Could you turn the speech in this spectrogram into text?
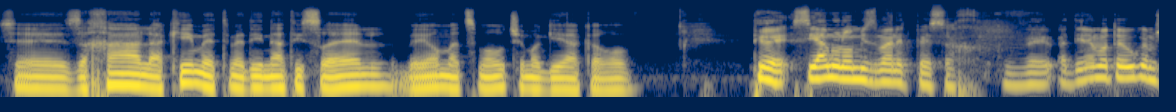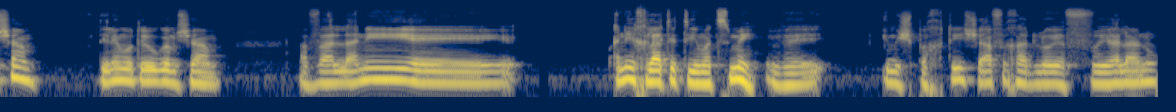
שזכה להקים את מדינת ישראל ביום העצמאות שמגיע הקרוב. תראה, סיימנו לא מזמן את פסח, והדילמות היו גם שם. הדילמות היו גם שם. אבל אני, אה, אני החלטתי עם עצמי ועם משפחתי שאף אחד לא יפריע לנו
